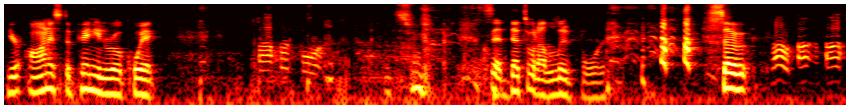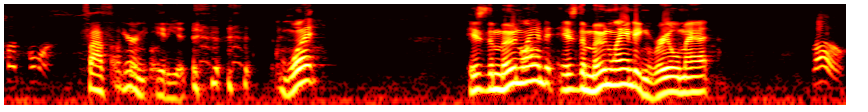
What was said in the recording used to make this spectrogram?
your honest opinion real quick. five foot four. Said that's what I live for. So No, five, five foot four. five, you're an idiot. What is the moon land? Is the moon landing real, Matt? No,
